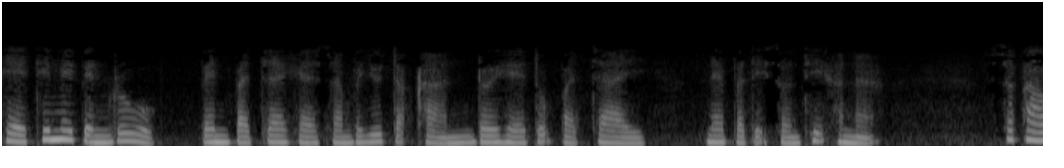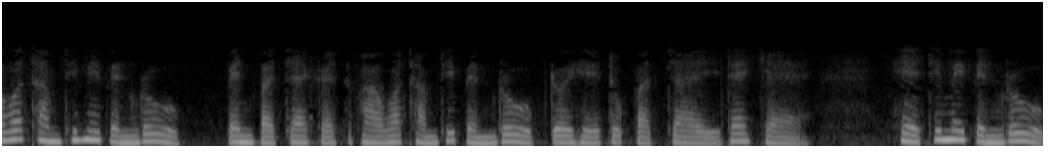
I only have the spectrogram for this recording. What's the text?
เหตุที่ไม่เป็นรูป เป็นปัจจัยแก่สัมปยุตตะขันโดยเหตุปัจจัยในปฏิสนธิขณะ สภาวธรรมที่ไม่เป็นรูป เป็นปัจจัยแก่สภาวธรรมที่เป็นรูป โดยเหตุปัจจัยได้แก่ เหตุที่ไม่เป็นรูป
